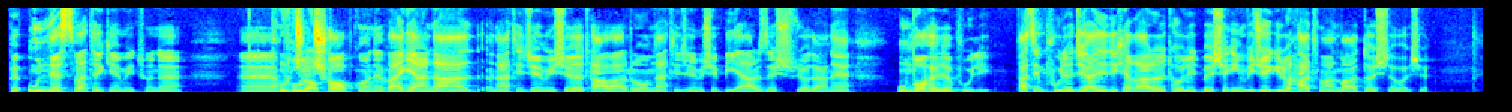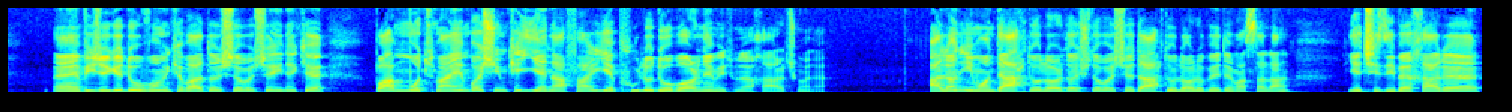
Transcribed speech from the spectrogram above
به اون نسبته که می‌تونه پول پول, چاپ چاپ. کنه وگرنه نتیجه میشه تورم نتیجه میشه بی ارزش شدن اون واحد پولی. پس این پول جدیدی که قرار تولید بشه این ویژگی رو حتما باید داشته باشه. ویژگی دومی که باید داشته باشه اینه که باید مطمئن باشیم که یه نفر یه پول رو دوبار نمی‌تونه خرج کنه. الان ایمان ده دلار داشته باشه ده دلار رو بده مثلا یه چیزی بخره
